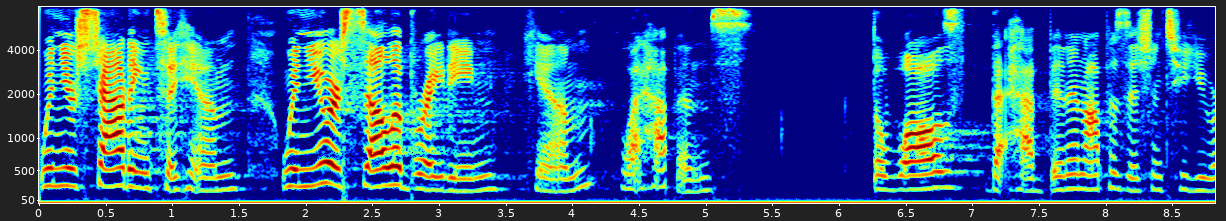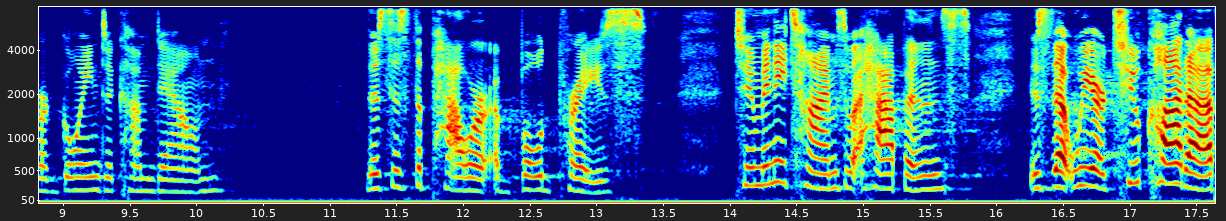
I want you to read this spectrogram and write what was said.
when you're shouting to Him, when you are celebrating Him, what happens? The walls that have been in opposition to you are going to come down. This is the power of bold praise. Too many times, what happens is that we are too caught up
